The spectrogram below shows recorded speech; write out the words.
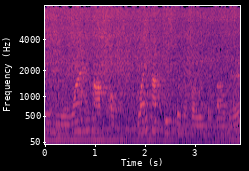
And one half of one half teaspoon of coriander powder.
